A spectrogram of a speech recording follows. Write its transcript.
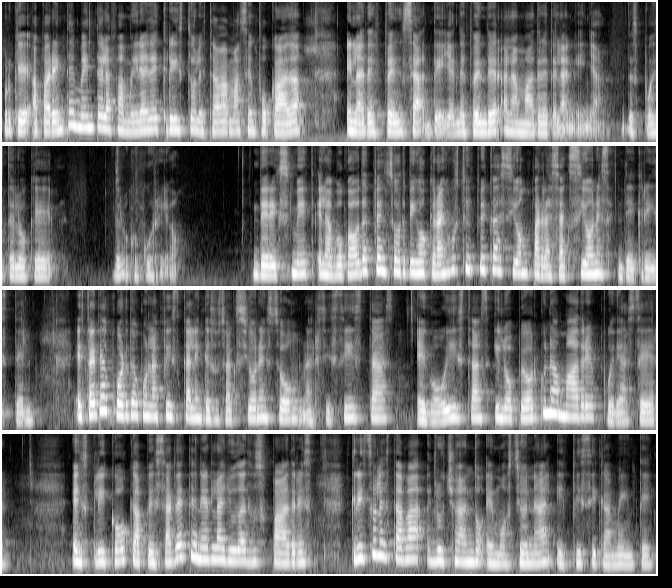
Porque aparentemente la familia de Cristo le estaba más enfocada en la defensa de ella, en defender a la madre de la niña, después de lo que, de lo que ocurrió. Derek Smith, el abogado defensor, dijo que no hay justificación para las acciones de Crystal. Está de acuerdo con la fiscal en que sus acciones son narcisistas, egoístas y lo peor que una madre puede hacer. Explicó que a pesar de tener la ayuda de sus padres, Crystal estaba luchando emocional y físicamente,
